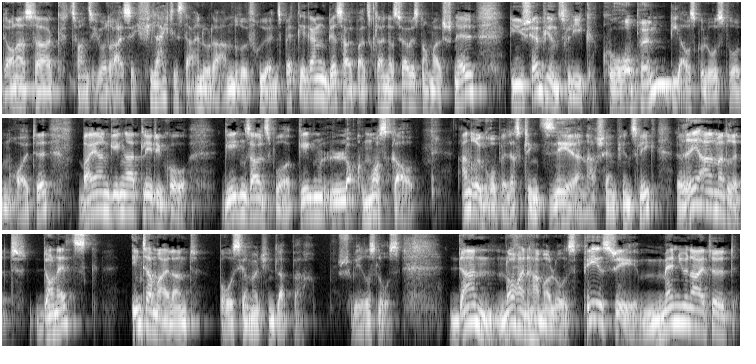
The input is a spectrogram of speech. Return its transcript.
Donnerstag 20.30 Uhr. Vielleicht ist der eine oder andere früher ins Bett gegangen. Deshalb als kleiner Service nochmal schnell die Champions League Gruppen, die ausgelost wurden heute. Bayern gegen Atletico, gegen Salzburg, gegen Lok Moskau. Andere Gruppe, das klingt sehr nach Champions League. Real Madrid, Donetsk, Inter Mailand, Borussia Mönchengladbach. Schweres Los. Dann noch ein Hammer los. PSG, Man United,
